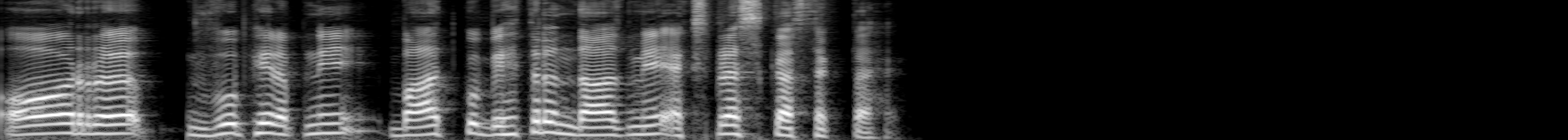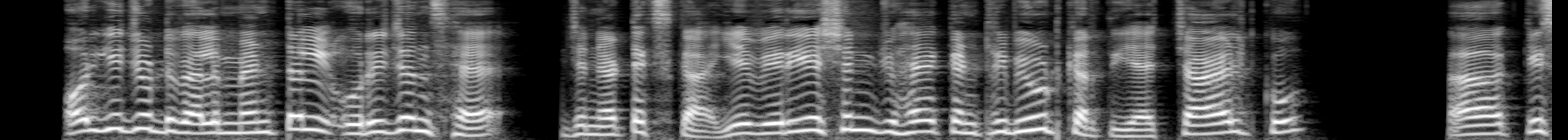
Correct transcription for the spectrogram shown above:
और वो फिर अपने बात को बेहतर अंदाज में एक्सप्रेस कर सकता है। और ये जो डेवलपमेंटल ओरिजिन्स है जेनेटिक्स का ये वेरिएशन जो है कंट्रीब्यूट करती है चाइल्ड को। किस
